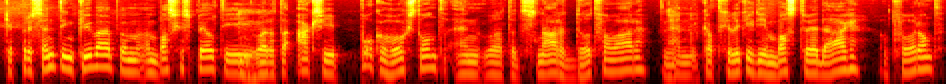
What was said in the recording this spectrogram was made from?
Ik heb recent in Cuba op een, een bas gespeeld die, Mhm. waar dat de actie pokken hoog stond en waar dat de snaren dood van waren. Ja. En ik had gelukkig die een bas twee dagen op voorhand.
